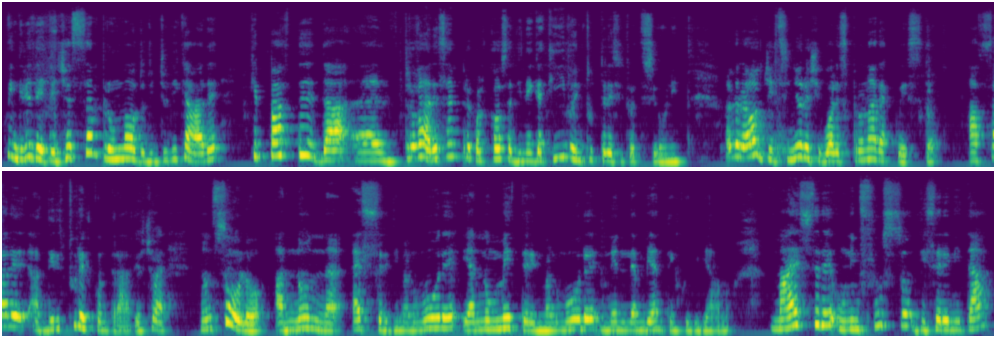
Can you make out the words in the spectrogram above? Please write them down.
Quindi vedete c'è sempre un modo di giudicare che parte da eh, trovare sempre qualcosa di negativo in tutte le situazioni. Allora oggi il Signore ci vuole spronare a questo, a fare addirittura il contrario, cioè non solo a non essere di malumore e a non mettere il malumore nell'ambiente in cui viviamo, ma essere un influsso di serenità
